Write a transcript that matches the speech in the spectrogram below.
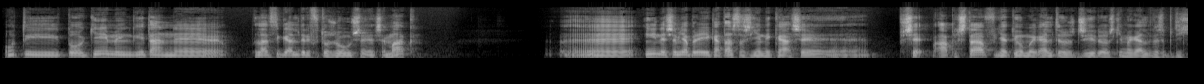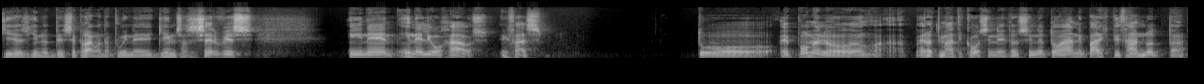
ότι το gaming ήταν ε, δηλαδή την καλύτερη φυτοζωούσε σε Mac ε, είναι σε μια περίεργη κατάσταση γενικά σε, σε Apple Stuff γιατί ο μεγαλύτερος τζίρος και οι μεγαλύτερες επιτυχίες γίνονται σε πράγματα που είναι games as a service. Είναι, είναι λίγο χάος η φάση. Το επόμενο ερωτηματικό συνήθως είναι το αν υπάρχει πιθανότητα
